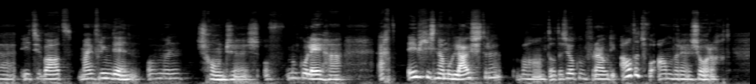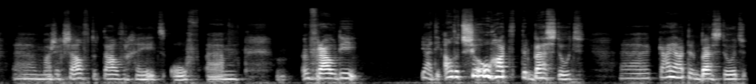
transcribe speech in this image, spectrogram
uh, iets wat mijn vriendin of mijn schoonzus of mijn collega echt eventjes naar moet luisteren. Want dat is ook een vrouw die altijd voor anderen zorgt, uh, maar zichzelf totaal vergeet. Of um, een vrouw die, ja, die altijd zo hard haar best doet, keihard haar best doet,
